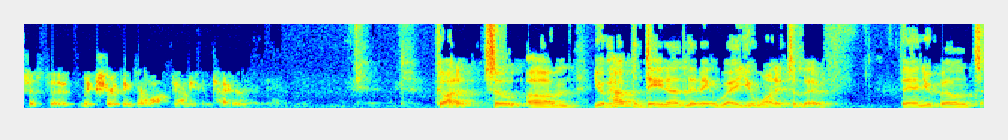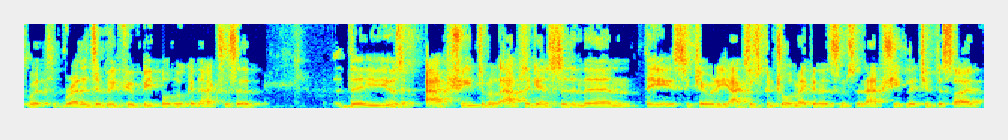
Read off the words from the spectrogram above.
just to make sure things are locked down even tighter. Got it. So um, you have the data living where you want it to live. Then you build with relatively few people who can access it. Then you use AppSheet to build apps against it, and then the security access control mechanisms in AppSheet let you decide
